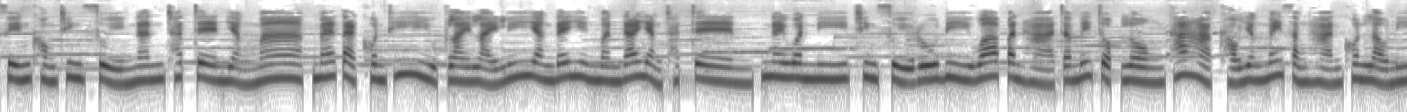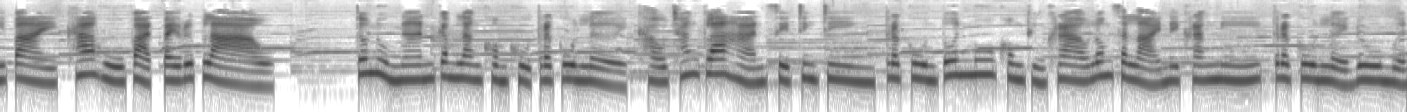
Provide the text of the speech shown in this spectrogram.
เสียงของชิงสุยนั้นชัดเจนอย่างมาก แม้แต่คนที่อยู่ไกลไหลลี่ยังได้ยินมันได้อย่างชัดเจน ในวันนี้ชิงสุยรู้ดีว่าปัญหาจะไม่จบลง ถ้าหากเขายังไม่สังหารคนเหล่านี้ไปฆ่าหูฝาดไปหรือเปล่า เจ้าหนุ่มนั้นกำลังข่มขู่ตระกูลเลย เขาช่างกล้าหาญเสียจริง ๆ ตระกูลต้นมู่คงถึงคราวล่มสลายในครั้งนี้ ตระกูลเลยดูเหมือน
